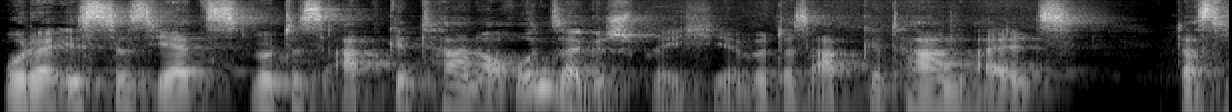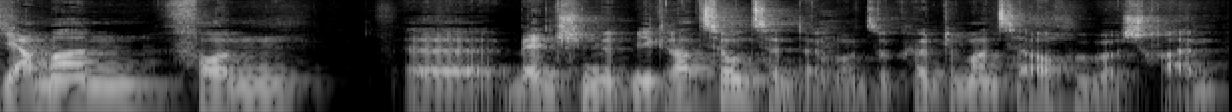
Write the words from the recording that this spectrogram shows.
Oder ist es jetzt, wird es abgetan, auch unser Gespräch hier, wird es abgetan als das Jammern von äh, Menschen mit Migrationshintergrund. So könnte man es ja auch überschreiben.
